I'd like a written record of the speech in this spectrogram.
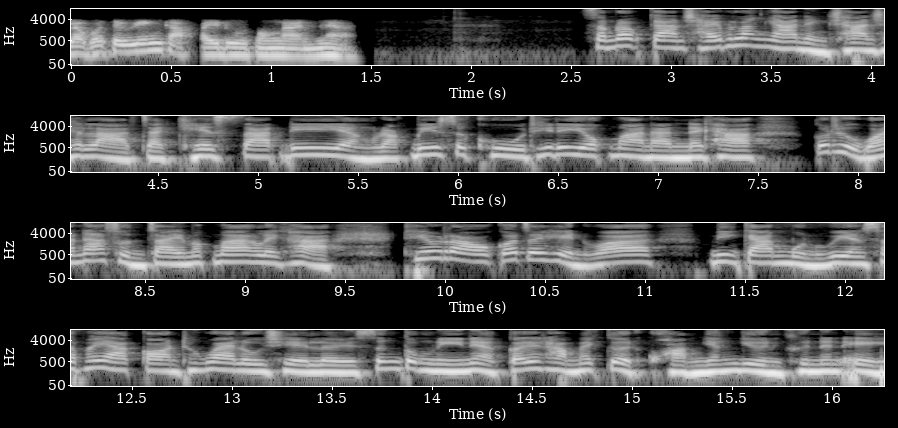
เราก็จะวิ่งกลับไปดูตรงนั้นเนี่ยสำหรับการใช้พลังงานอย่างชาญฉลาดจาก Case Study อย่าง Rugby School ที่ได้ยกมานั้นนะคะ ก็ถือว่าน่าสนใจมาก ๆ เลยค่ะ ที่เราก็จะเห็นว่ามีการหมุนเวียนทรัพยากรทั้ง value chain เลย ซึ่งตรงนี้เนี่ยก็จะทำให้เกิดความยั่งยืนขึ้นนั่นเอง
